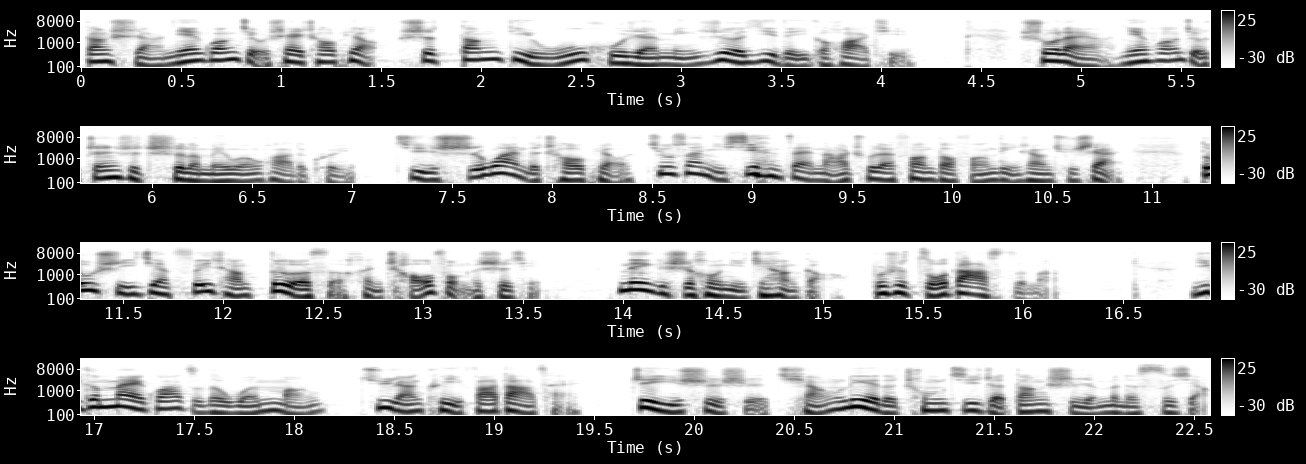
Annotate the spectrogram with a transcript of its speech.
当时啊，年广久晒钞票是当地芜湖人民热议的一个话题。说来啊，年广久真是吃了没文化的亏，几十万的钞票，就算你现在拿出来放到房顶上去晒，都是一件非常嘚瑟、很嘲讽的事情。那个时候你这样搞，不是作大死吗？一个卖瓜子的文盲居然可以发大财，这一事实强烈的冲击着当时人们的思想。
